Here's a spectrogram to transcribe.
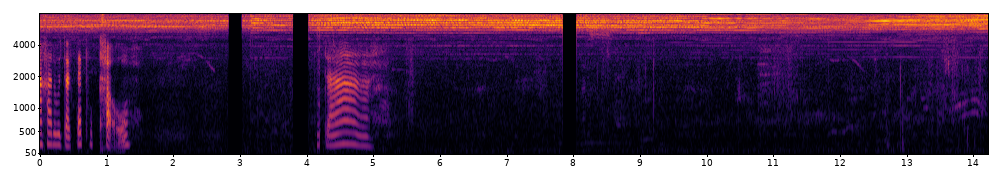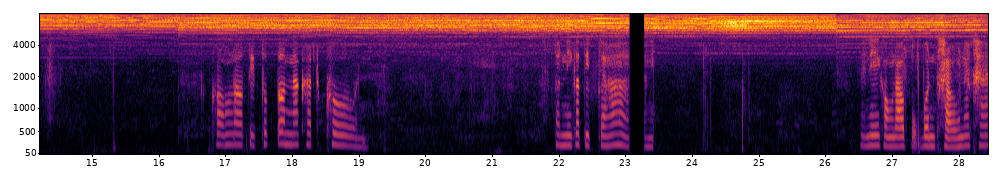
นะคะ ดูจากใต้ภูเขา จ้า ของเราติดทุกต้นนะคะทุกคน ตอนนี้ก็ติดจ้า อันนี้ของเราปลูกบนเขานะคะ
